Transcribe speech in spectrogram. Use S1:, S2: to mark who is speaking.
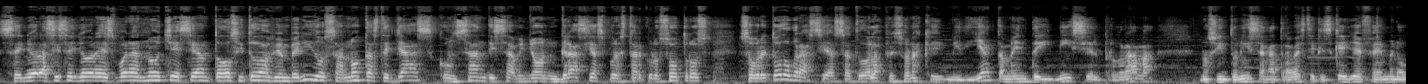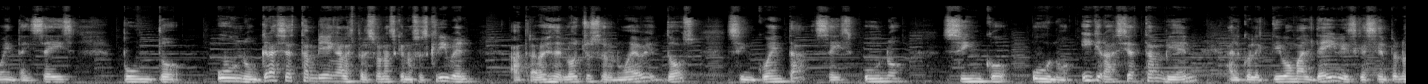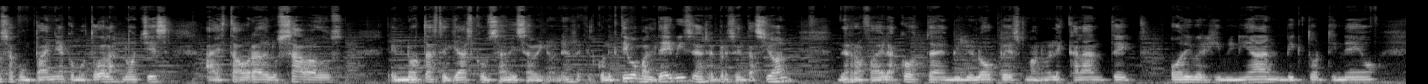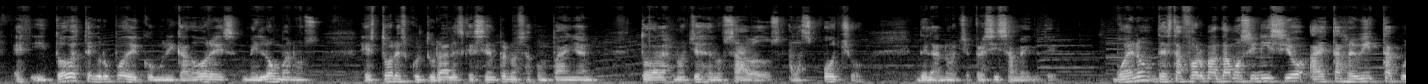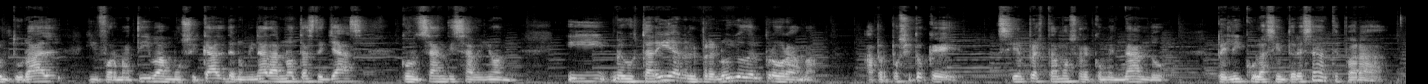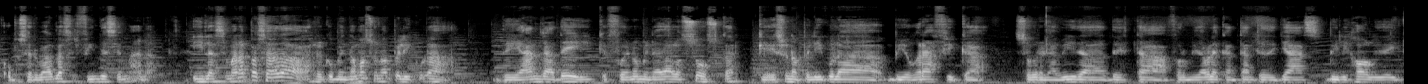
S1: Señoras y señores, buenas noches, sean todos y todas bienvenidos a Notas de Jazz con Sandy Saviñón. Gracias por estar con nosotros, sobre todo gracias a todas las personas que inmediatamente inicia el programa nos sintonizan a través de XKFM 96.1. Gracias también a las personas que nos escriben a través del 809 250 61 51 y gracias también al colectivo Mal Davis que siempre nos acompaña como todas las noches a esta hora de los sábados en Notas de Jazz con Sandy Saviñón. El colectivo Mal Davis en representación de Rafael Acosta, Emilio López, Manuel Escalante, Oliver Jiminián, Víctor Tineo y todo este grupo de comunicadores, melómanos, gestores culturales que siempre nos acompañan todas las noches de los sábados a las 8 de la noche precisamente. Bueno, de esta forma damos inicio a esta revista cultural, informativa, musical denominada Notas de Jazz con Sandy Saviñón. Y me gustaría en el preludio del programa, a propósito que siempre estamos recomendando películas interesantes para observarlas el fin de semana. Y la semana pasada recomendamos una película de Andra Day que fue nominada a los Oscar, que es una película biográfica sobre la vida de esta formidable cantante de jazz, Billie Holiday.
